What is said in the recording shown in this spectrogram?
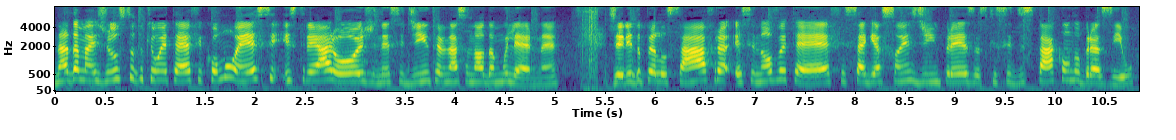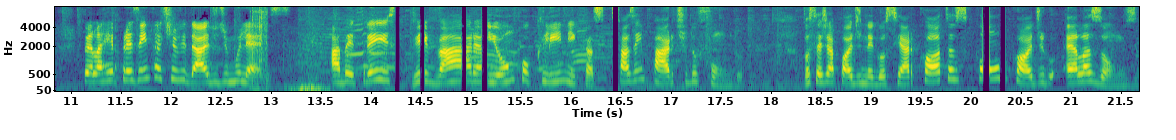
Nada mais justo do que um ETF como esse estrear hoje, nesse Dia Internacional da Mulher, né? Gerido pelo Safra, esse novo ETF segue ações de empresas que se destacam no Brasil pela representatividade de mulheres. A B3, Vivara e Oncoclínicas fazem parte do fundo. Você já pode negociar cotas com o código ELAS11.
